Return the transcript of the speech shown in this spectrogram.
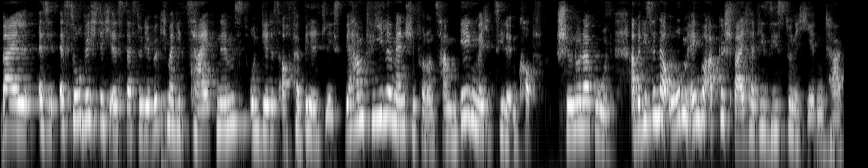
weil es, es so wichtig ist, dass du dir wirklich mal die Zeit nimmst und dir das auch verbildlichst. Wir haben viele Menschen von uns haben irgendwelche Ziele im Kopf schön oder gut. Aber die sind da oben irgendwo abgespeichert, die siehst du nicht jeden Tag.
